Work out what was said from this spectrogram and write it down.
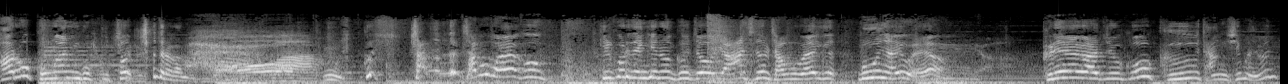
바로 공안국부터 쳐들어가는 거야. 응. 그 잡놈들 잡아봐야 그 길거리 댕기는 그저 양아치들 잡아봐야 이게 뭐냐 이거야. 그래가지고 그 당시 뭐냐면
